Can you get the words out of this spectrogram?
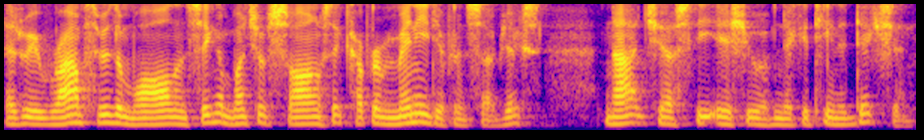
as we romp through the mall and sing a bunch of songs that cover many different subjects, not just the issue of nicotine addiction.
